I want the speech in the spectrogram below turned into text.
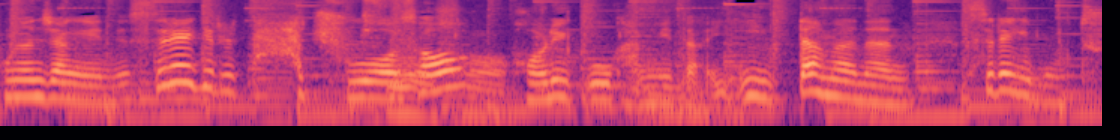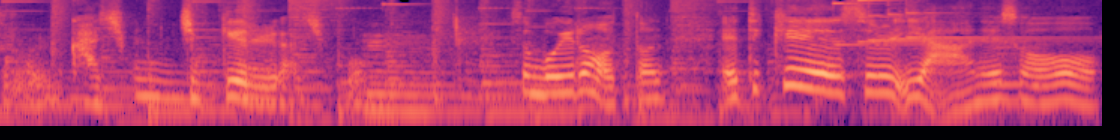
공연장에 있는 쓰레기를 다 주워서 주워서. 버리고 갑니다. 이 이따만한 쓰레기 봉투를 가지고 집게를 가지고 음. 그래서 뭐 이런 어떤 에티켓을 이 안에서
